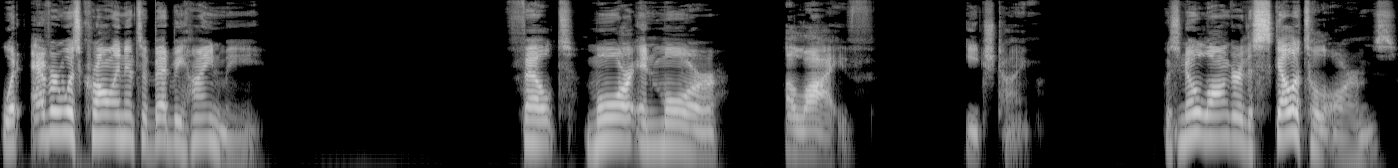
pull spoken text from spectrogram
whatever was crawling into bed behind me felt more and more alive each time. It was no longer the skeletal arms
